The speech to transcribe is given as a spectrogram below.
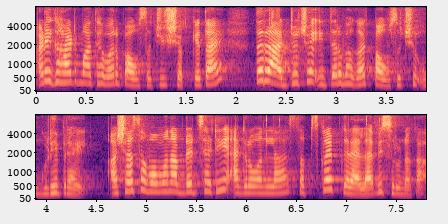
आणि घाटमाथ्यावर पावसाची शक्यता आहे. तर राज्याच्या इतर भागात पावसाची उघडीप राहील. अशाच हवामान अपडेटसाठी अॅग्रोवनला सबस्क्राईब करायला विसरू नका.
